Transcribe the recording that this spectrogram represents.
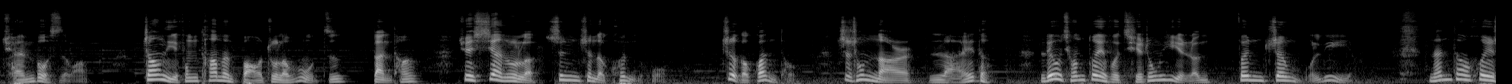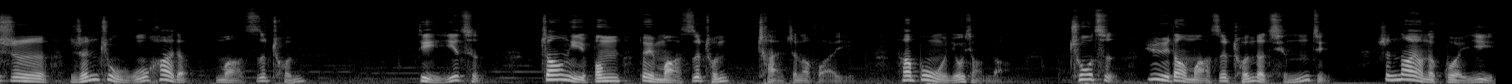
全部死亡。张一峰他们保住了物资，但他却陷入了深深的困惑：这个罐头是从哪儿来的？刘强对付其中一人分身无力呀，难道会是人畜无害的马思纯？第一次。张一峰对马思纯产生了怀疑，他不由想到，初次遇到马思纯的情景是那样的诡异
